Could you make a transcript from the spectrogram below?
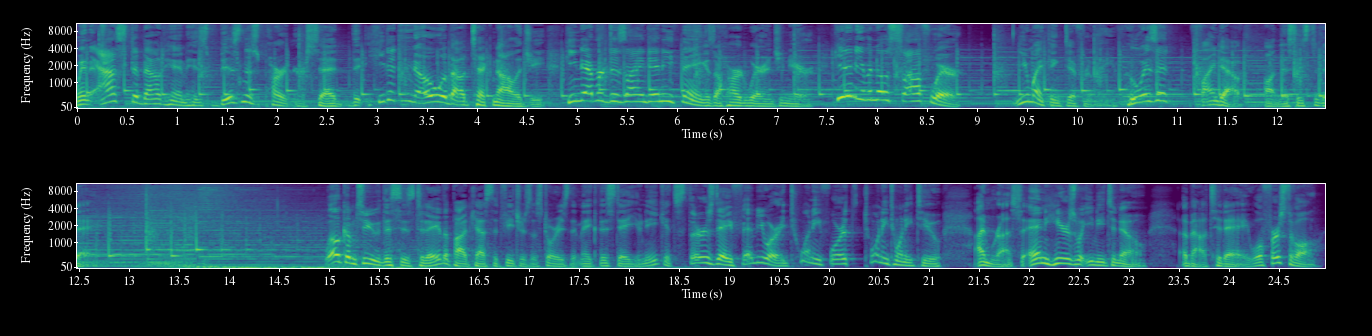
When asked about him, his business partner said that he didn't know about technology. He never designed anything as a hardware engineer. He didn't even know software. You might think differently. Who is it? Find out on This Is Today. Welcome to This Is Today, the podcast that features the stories that make this day unique. It's Thursday, February 24th, 2022. I'm Russ, and here's what you need to know about today. Well, first of all,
